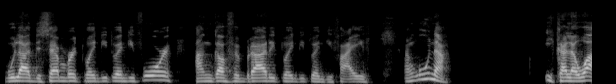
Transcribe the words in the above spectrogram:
mula December 2024 hanggang February 2025. Ang una, ikalawa,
